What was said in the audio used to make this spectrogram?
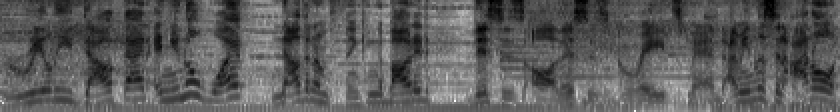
really doubt that. And you know what? Now that I'm thinking about it this is oh this is great man. I mean listen i don't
